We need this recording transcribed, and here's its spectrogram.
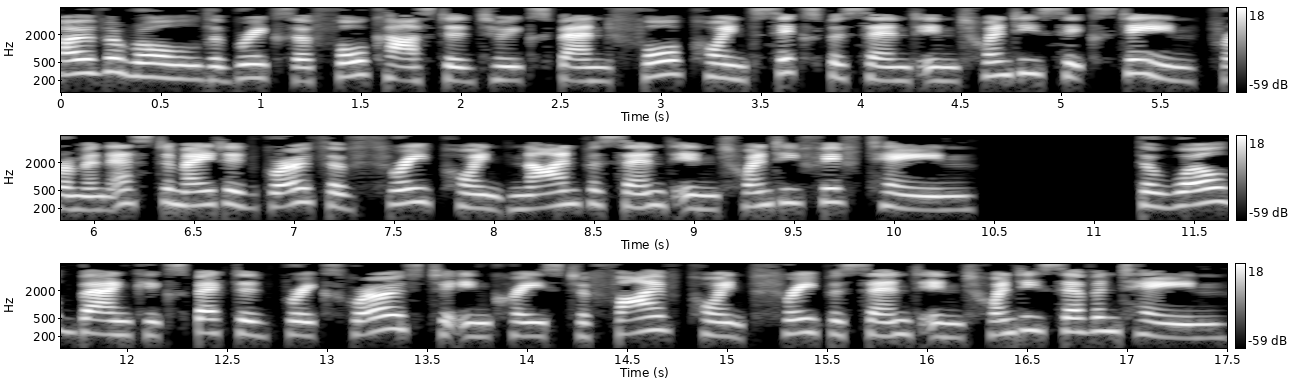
Overall the BRICS are forecasted to expand 4.6% in 2016, from an estimated growth of 3.9% in 2015. The World Bank expected BRICS growth to increase to 5.3% in 2017.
